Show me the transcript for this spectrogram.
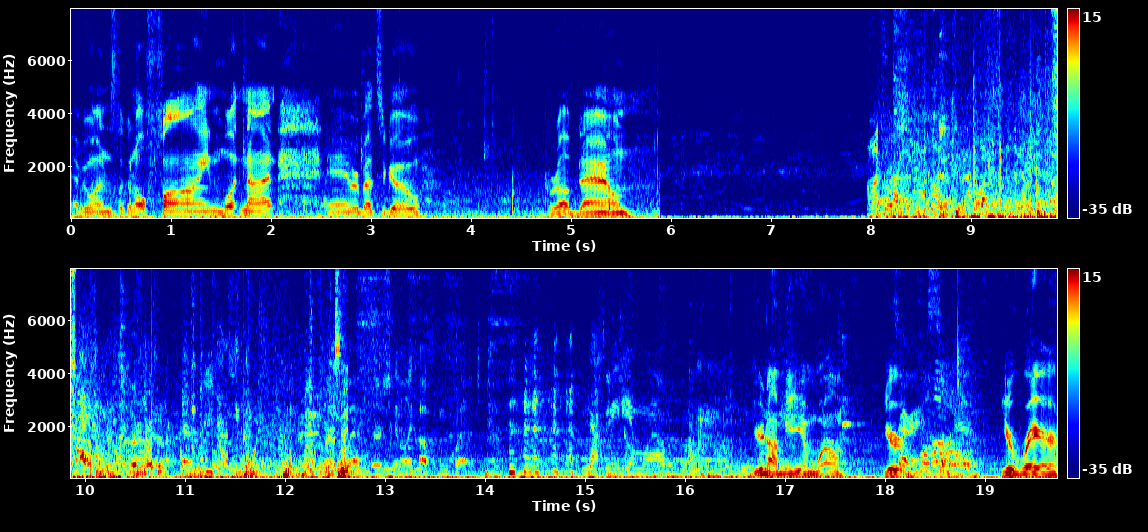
Everyone's looking all fine, whatnot, and we're about to go grub down. They're just gonna like up and quit. Not medium well. You're not medium well. You're Sorry, you're rare.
